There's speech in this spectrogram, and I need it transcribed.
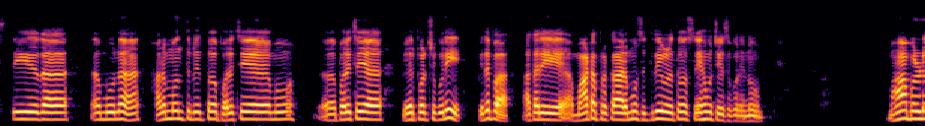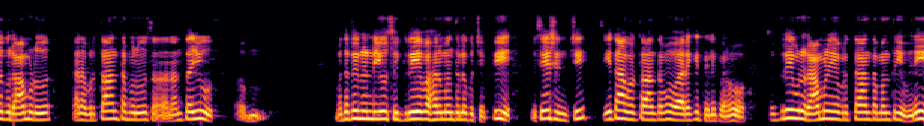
స్థిరమున హనుమంతునితో పరిచయము పరిచయ ఏర్పరచుకుని పిదప అతని మాట ప్రకారము సుగ్రీవునితో స్నేహము చేసుకునేను. మహాబలుడుకు రాముడు తన వృత్తాంతమును నంతయు మొదటి నుండి సుగ్రీవ హనుమంతులకు చెప్పి విశేషించి సీతా వృత్తాంతము వారికి తెలిపెను. సుగ్రీవుడు రాముని వృత్తాంతమంతి విని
